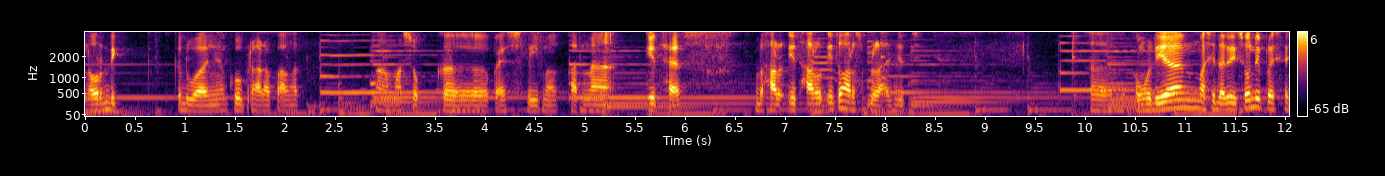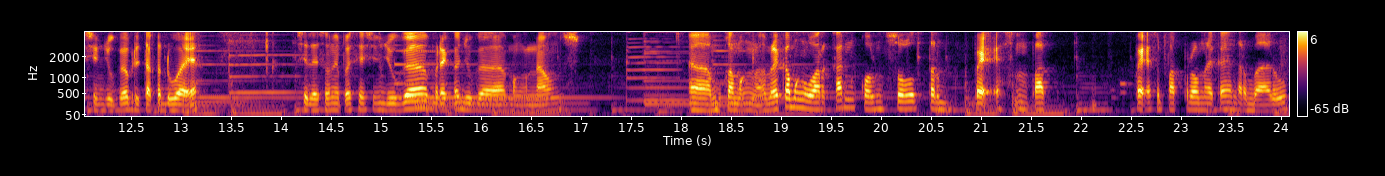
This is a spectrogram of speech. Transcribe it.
Nordic keduanya gue berharap banget uh, masuk ke PS5 karena it has it harus itu harus berlanjut sih. Uh, kemudian masih dari Sony PlayStation juga berita kedua ya. Masih dari Sony PlayStation juga mereka juga mengannounce uh, bukan mengannounce mereka mengeluarkan konsol ter PS4 PS4 Pro mereka yang terbaru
